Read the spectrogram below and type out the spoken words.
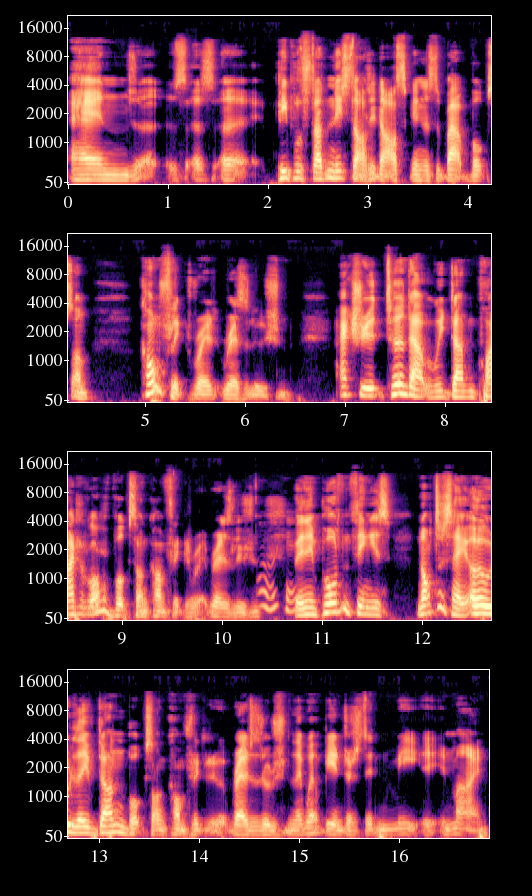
and uh, uh, people suddenly started asking us about books on conflict re- resolution. Actually, it turned out we'd done quite a lot of books on conflict re- resolution. Oh, okay. But the important thing is not to say, oh, they've done books on conflict resolution, they won't be interested in me in mine.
